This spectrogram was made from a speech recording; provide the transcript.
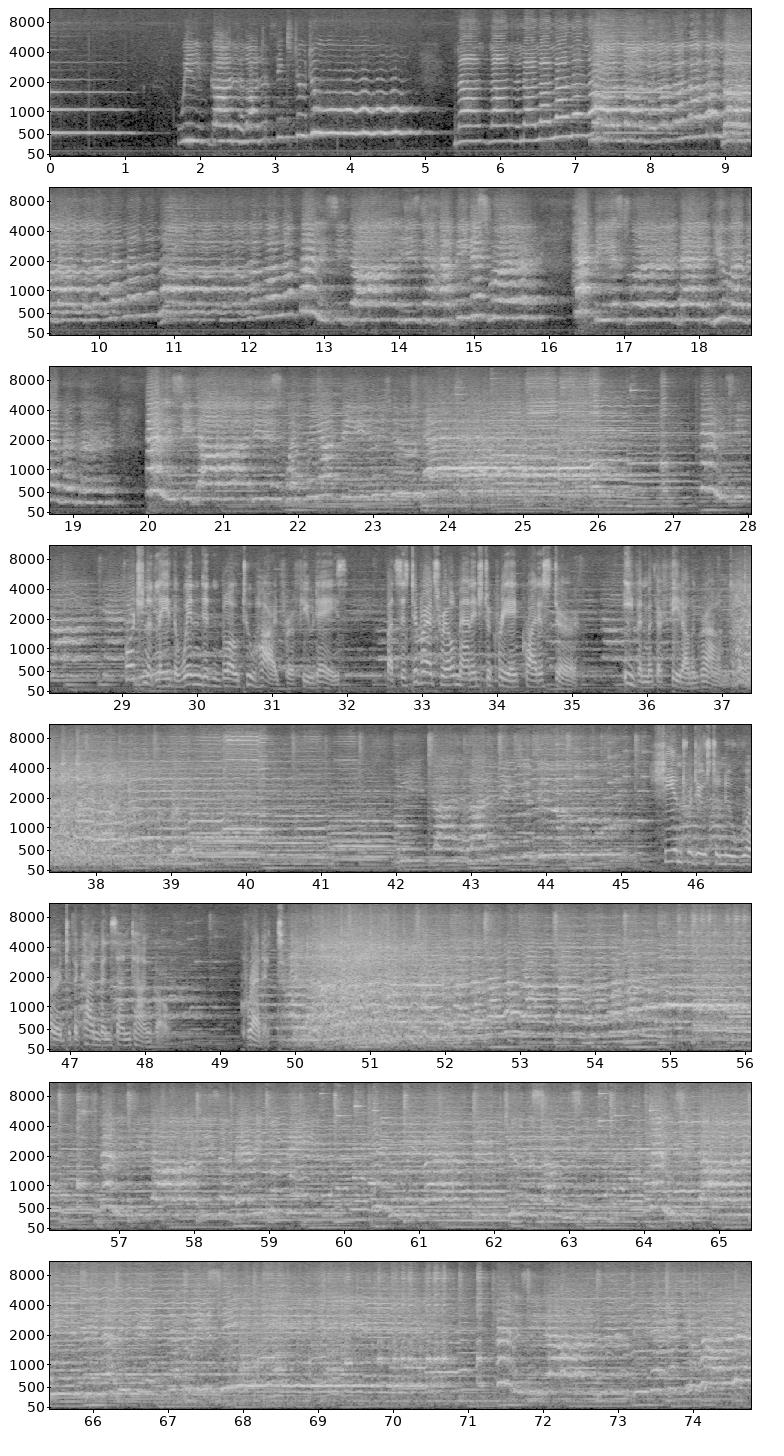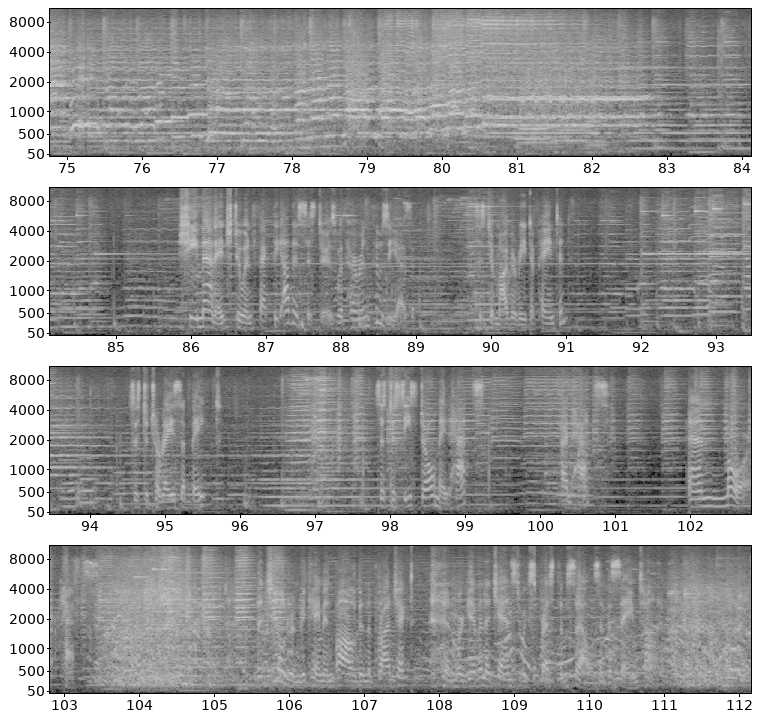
We've got a lot of things to do. La la la la la la la la. La la la la la Fortunately, the wind didn't blow too hard for a few days. But Sister Bertrille managed to create quite a stir, even with her feet on the ground. We've got a lot of things to do. She introduced a new word to the convent San Tanco, credit. Managed to infect the other sisters with her enthusiasm. Sister Margarita painted. Sister Teresa baked. Sister Sixto made hats. and hats, and more hats. the children became involved in the project and were given a chance to express themselves at the same time.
